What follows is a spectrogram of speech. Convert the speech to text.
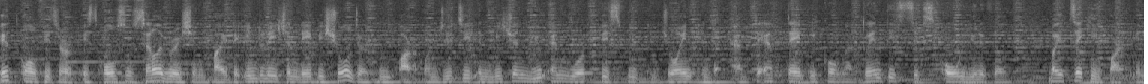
Eid al-Fitr is also celebration by the Indonesian Navy soldiers who are on duty in Mission UN World Peace who join in the MTF TNI Konga 260 UNIFIL by taking part in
